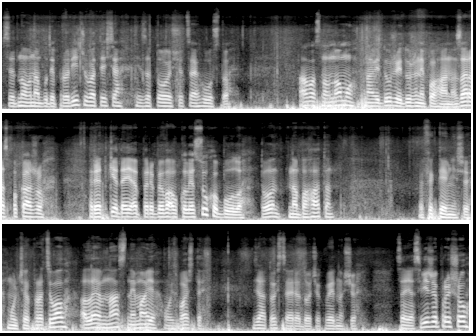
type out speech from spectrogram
Все одно вона буде проріджуватися із-за того, що це густо. А в основному навіть дуже і дуже непогано. Зараз покажу рядки, де я перебивав, коли сухо було, то набагато ефективніше мульчер працював, але в нас немає, ось бачите, взяти ось цей рядочок. Видно, що це я свіже пройшов,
